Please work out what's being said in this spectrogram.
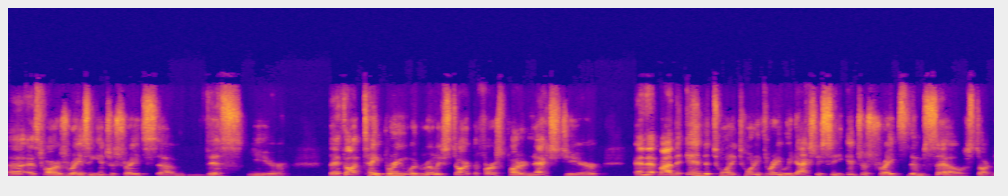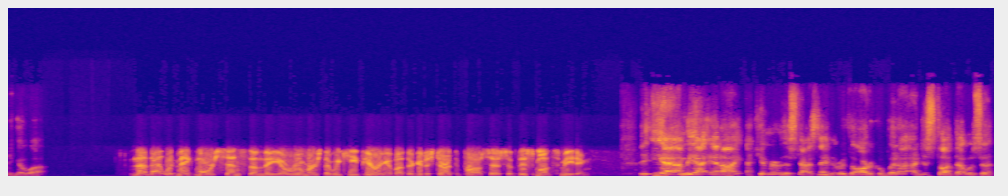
uh, as far as raising interest rates um, this year. They thought tapering would really start the first part of next year, and that by the end of 2023, we'd actually see interest rates themselves start to go up. Now, that would make more sense than the uh, rumors that we keep hearing about they're going to start the process of this month's meeting. Yeah, I mean, I, and I, I can't remember this guy's name that wrote the article, but I, I, just thought that was a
